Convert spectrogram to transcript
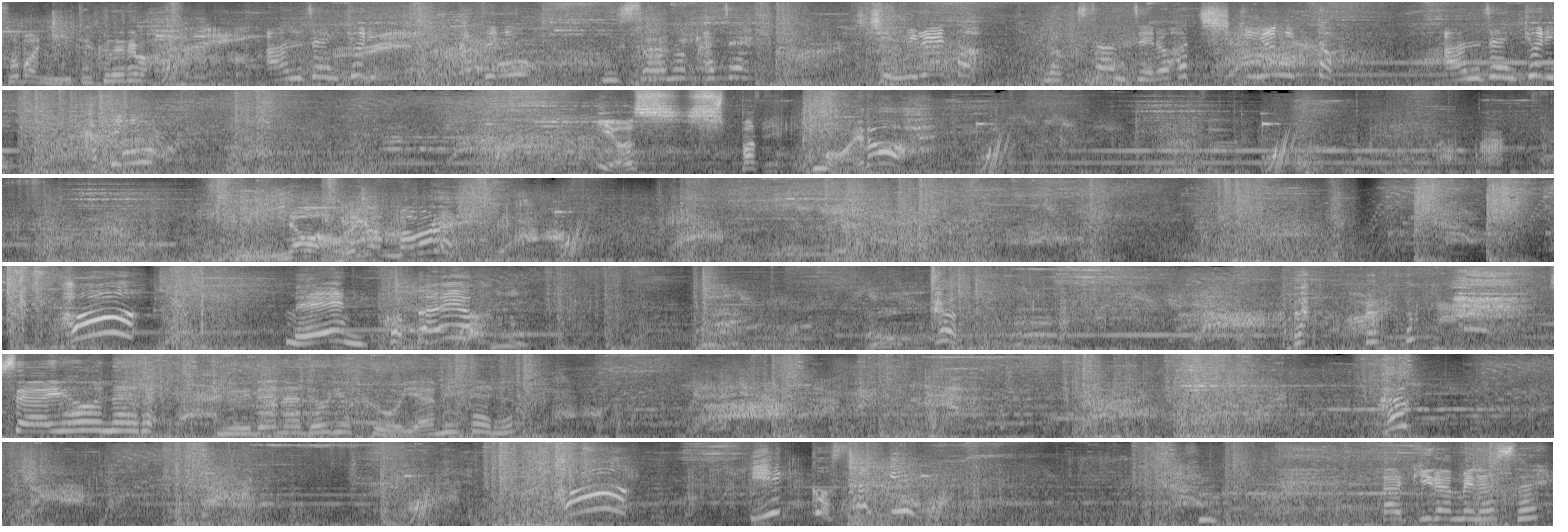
そばにいてくれれば。安全距離確認。無双の風。シミュレート6308式ユニット。安全距離確認。よし出発。燃えろ。みんなは俺が守れ。はあ！命に応えよ、さようなら。無駄な努力をやめたら？はあ一個先。諦めなさい。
